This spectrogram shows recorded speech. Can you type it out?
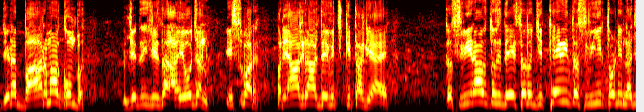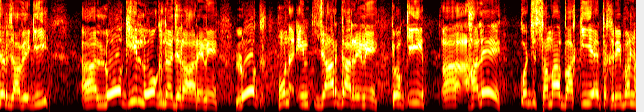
ਜਿਹੜਾ 12ਵਾਂ ਕੁੰਭ ਜਿਸ ਦਾ ਆਯੋਜਨ ਇਸ ਵਾਰ ਪ੍ਰਯਾਗਰਾਜ ਦੇ ਵਿੱਚ ਕੀਤਾ ਗਿਆ ਹੈ। ਤਸਵੀਰਾਂ ਤੁਸੀਂ ਦੇਖ ਸਕਦੇ ਹੋ ਜਿੱਥੇ ਵੀ ਤਸਵੀਰ ਤੁਹਾਡੀ ਨਜ਼ਰ ਜਾਵੇਗੀ ਲੋਕ ਹੀ ਲੋਕ ਨਜ਼ਰ ਆ ਰਹੇ ਨੇ। ਲੋਕ ਹੁਣ ਇੰਤਜ਼ਾਰ ਕਰ ਰਹੇ ਨੇ ਕਿਉਂਕਿ ਅ, ਹਲੇ ਕੁਝ ਸਮਾਂ ਬਾਕੀ ਹੈ ਤਕਰੀਬਨ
